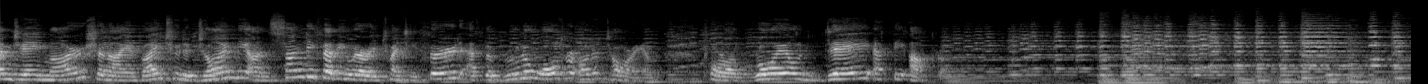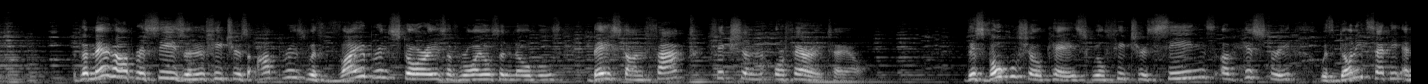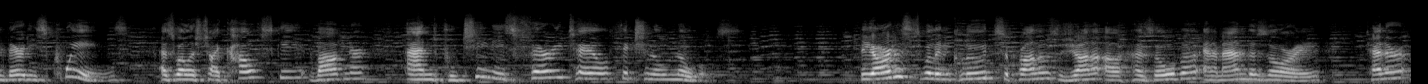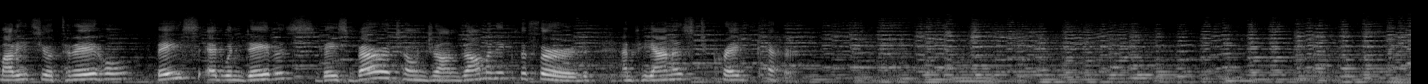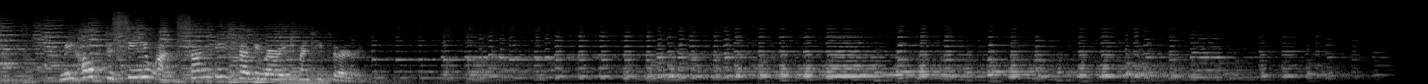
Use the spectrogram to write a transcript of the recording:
I'm Jane Marsh, and I invite you to join me on Sunday, February 23rd at the Bruno Walter Auditorium for a royal day at the opera. The Met Opera season features operas with vibrant stories of royals and nobles based on fact, fiction, or fairy tale. This vocal showcase will feature scenes of history with Donizetti and Verdi's Queens, as well as Tchaikovsky, Wagner, and Puccini's fairy tale fictional nobles. The artists will include sopranos Jana Alcazova and Amanda Zori, tenor Maurizio Trejo, bass Edwin Davis, bass baritone John Dominic III, and pianist Craig Ketter. We hope to see you on Sunday, February 23rd.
